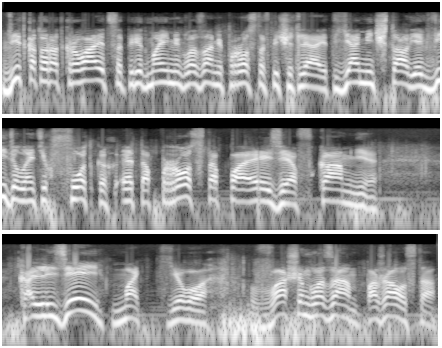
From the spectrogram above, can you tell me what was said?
Вид, который открывается перед моими глазами, просто впечатляет. Я мечтал, я видел на этих фотках, это просто поэзия в камне. Колизей, мать его, вашим глазам, пожалуйста.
